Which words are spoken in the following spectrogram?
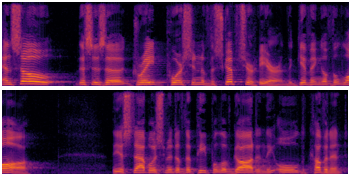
And so, this is a great portion of the scripture here the giving of the law the establishment of the people of God in the Old Covenant.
